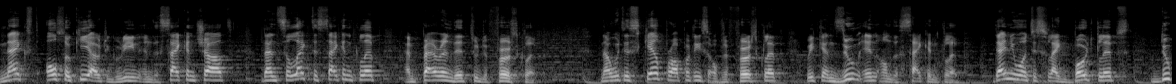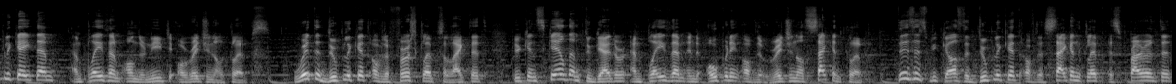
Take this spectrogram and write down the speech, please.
Next also key out the green in the second shot, then select the second clip and parent it to the first clip. Now with the scale properties of the first clip we can zoom in on the second clip. Then you want to select both clips, duplicate them and place them underneath the original clips. With the duplicate of the first clip selected, you can scale them together and place them in the opening of the original second clip. This is because the duplicate of the second clip is parented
